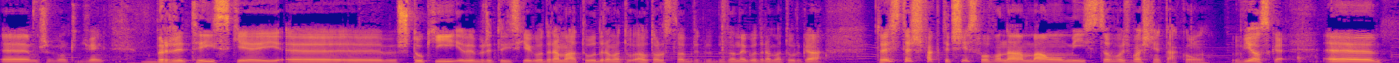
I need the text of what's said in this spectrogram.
e, muszę wyłączyć dźwięk, brytyjskiej e, sztuki, brytyjskiego dramatu, dramatu autorstwa znanego dramaturga. To jest też faktycznie słowo na małą miejscowość, właśnie taką wioskę. E,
